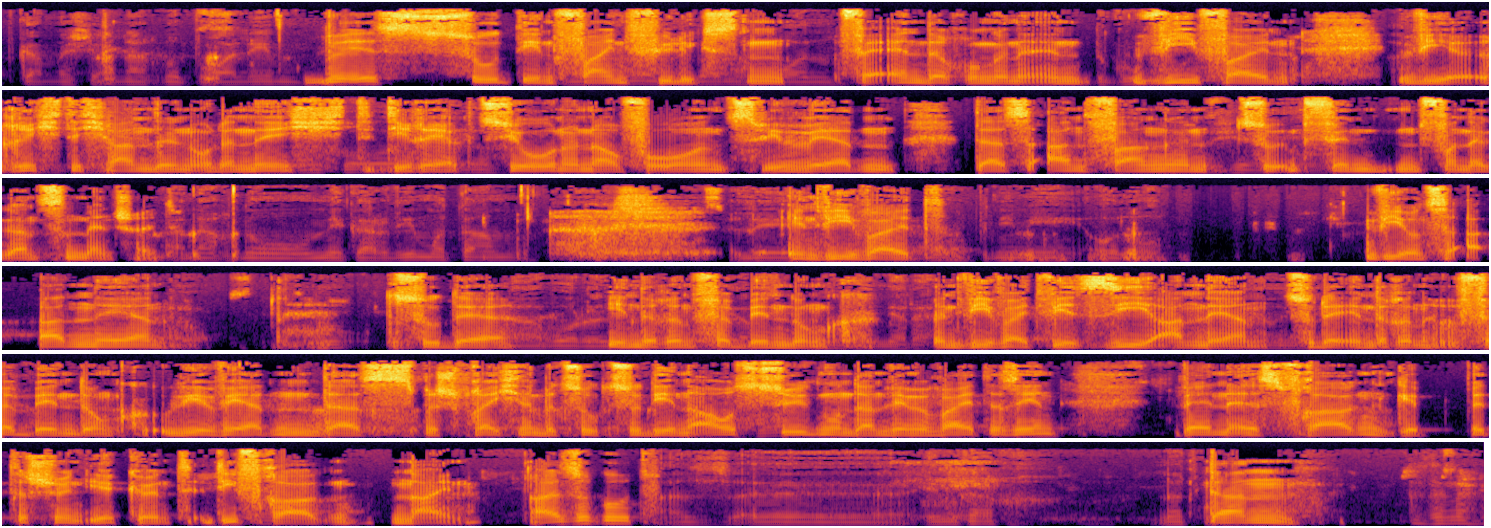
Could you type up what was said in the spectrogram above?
bis zu den feinfühligsten Veränderungen, in wie fein wir richtig handeln oder nicht, die Reaktionen auf uns. Wir werden das anfangen zu empfinden von der ganzen Menschheit. Inwieweit wir uns annähern zu der inneren Verbindung, inwieweit wir sie annähern zu der inneren Verbindung. Wir werden das besprechen in Bezug zu den Auszügen und dann werden wir weitersehen. Wenn es Fragen gibt, bitteschön, ihr könnt die fragen. Nein. Also gut. Dann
